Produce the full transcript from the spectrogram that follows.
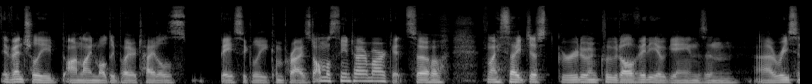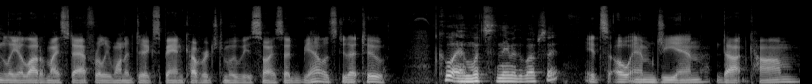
eventually, online multiplayer titles basically comprised almost the entire market. So my site just grew to include all video games. And uh, recently, a lot of my staff really wanted to expand coverage to movies. So I said, yeah, let's do that too. Cool. And what's the name of the website? It's omgn.com.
